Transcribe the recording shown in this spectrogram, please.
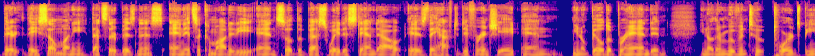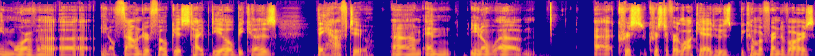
they they sell money that's their business and it's a commodity and so the best way to stand out is they have to differentiate and you know build a brand and you know they're moving to towards being more of a, a you know founder focused type deal because they have to um, and you know um, uh, Chris Christopher Lochhead, who's become a friend of ours,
